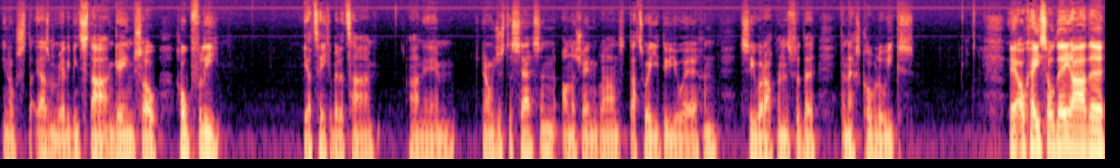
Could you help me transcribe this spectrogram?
you know, st- he hasn't really been starting games. So hopefully, he'll take a bit of time and um, you know just assess and on the training ground. That's where you do your work and see what happens for the the next couple of weeks. Uh, okay, so they are the.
